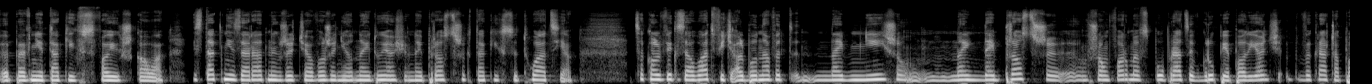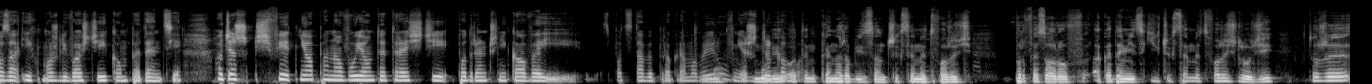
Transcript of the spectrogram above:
e, pewnie takich w swoich szkołach. Jest tak niezaradnych życiowo, że nie odnajdują się w najprostszych takich sytuacjach. Cokolwiek załatwić, albo nawet najmniejszą, naj, najprostszą formę współpracy w grupie podjąć, wykracza poza ich możliwości i kompetencje. Chociaż świetnie opanowują te treści podręcznikowe i podstawy programowej również. Mówił tylko o tym Ken Robinson, czy chcemy tworzyć profesorów akademickich, czy chcemy tworzyć ludzi, którzy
